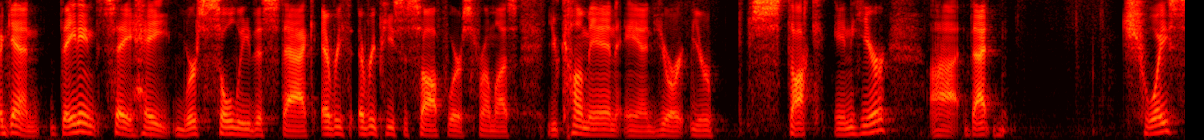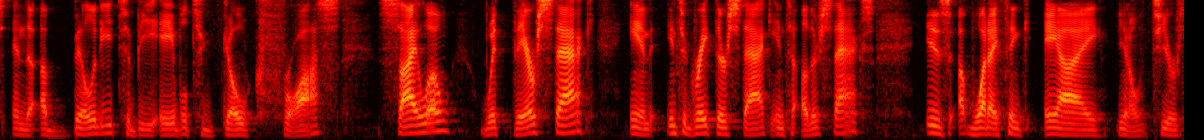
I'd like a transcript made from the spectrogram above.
Again, they didn't say, hey, we're solely this stack. Every, every piece of software is from us. You come in and you're, you're stuck in here. Uh, that choice and the ability to be able to go cross silo with their stack and integrate their stack into other stacks is what I think AI, you know, to your,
